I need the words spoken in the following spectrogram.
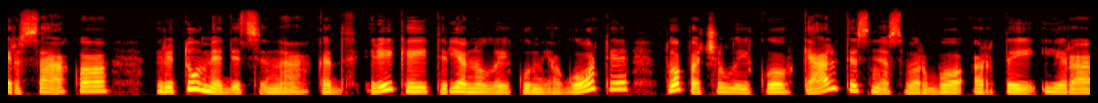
ir sako rytų medicina, kad reikia eiti vienu laiku miegoti, tuo pačiu laiku keltis, nesvarbu ar tai yra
